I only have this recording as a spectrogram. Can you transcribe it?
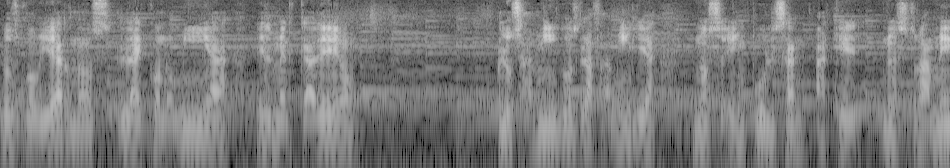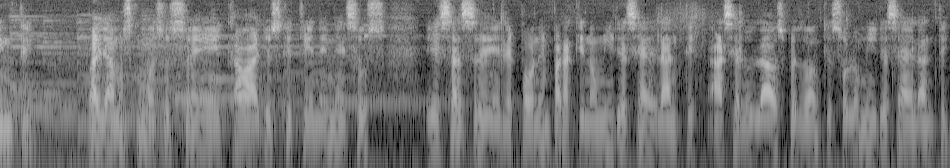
los gobiernos, la economía, el mercadeo, los amigos, la familia nos impulsan a que nuestra mente vayamos como esos eh, caballos que tienen esos esas eh, le ponen para que no mire hacia adelante, hacia los lados, perdón, que solo mire hacia adelante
